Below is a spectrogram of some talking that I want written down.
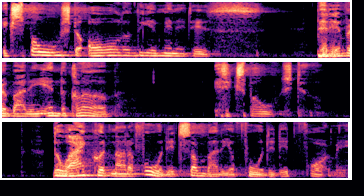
exposed to all of the amenities that everybody in the club is exposed to. Though I could not afford it, somebody afforded it for me.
